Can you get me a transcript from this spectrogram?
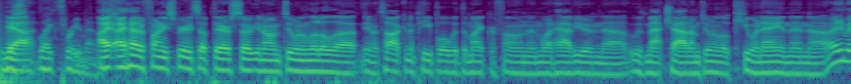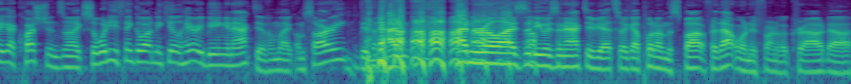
Yeah, like three minutes. I, I had a fun experience up there, so you know I'm doing a little, uh, you know, talking to people with the microphone and what have you, and uh, with Matt Chat, I'm doing a little Q and A, and then uh, anybody got questions? And I'm like, so what do you think about N'Keal Harry being inactive? I'm like, I'm sorry, Didn't- hadn't, hadn't realized that he was inactive yet, so I got put on the spot for that one in front of a crowd, uh,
